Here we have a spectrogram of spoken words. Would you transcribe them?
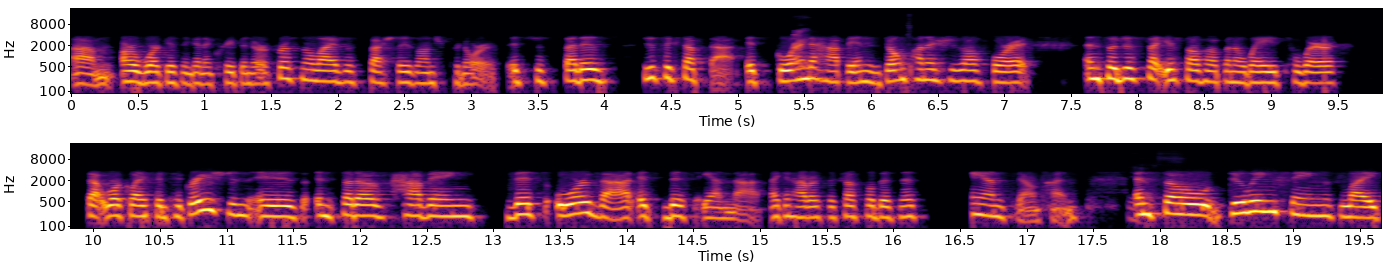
um, our work isn't going to creep into our personal lives, especially as entrepreneurs. It's just that is just accept that it's going right. to happen. Don't punish yourself for it. And so just set yourself up in a way to where that work life integration is instead of having this or that, it's this and that. I can have a successful business and downtime. Yes. And so doing things like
